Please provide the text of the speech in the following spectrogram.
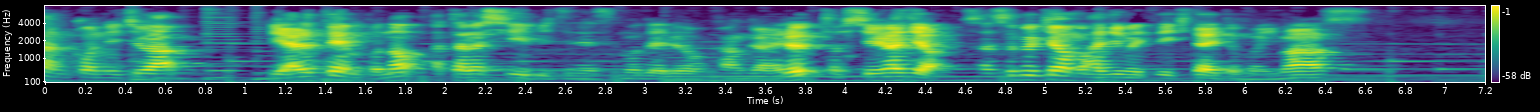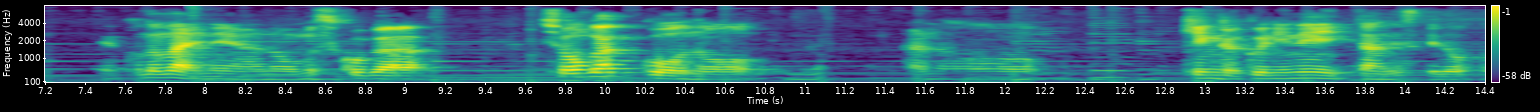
さんこんにちは。リアル店舗の新しいビジネスモデルを考えるトッシーラジオ。早速今日も始めていきたいと思います。この前ねあの息子が小学校のあの見学にね行ったんですけど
